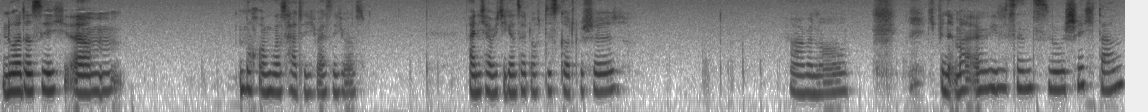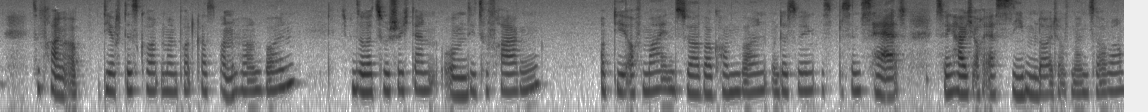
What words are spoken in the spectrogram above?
Nur, dass ich ähm, noch irgendwas hatte, ich weiß nicht was. Eigentlich habe ich die ganze Zeit auf Discord geschillt. Ja, genau. Ich bin immer irgendwie ein bisschen zu schüchtern, zu fragen, ob die auf Discord meinen Podcast anhören wollen. Ich bin sogar zu schüchtern, um sie zu fragen ob die auf meinen Server kommen wollen. Und deswegen ist es ein bisschen sad. Deswegen habe ich auch erst sieben Leute auf meinem Server.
